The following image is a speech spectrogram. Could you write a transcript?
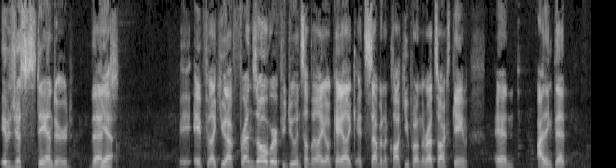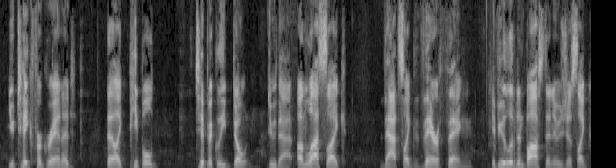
it was just standard that Yeah. if like you have friends over, if you're doing something like okay, like it's seven o'clock, you put on the Red Sox game, and I think that you take for granted that like people typically don't do that unless like that's like their thing. If you lived in Boston, it was just like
